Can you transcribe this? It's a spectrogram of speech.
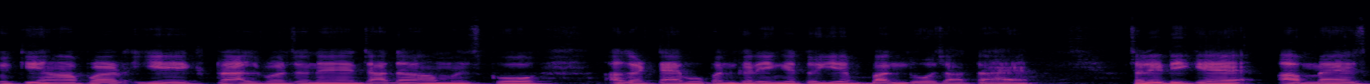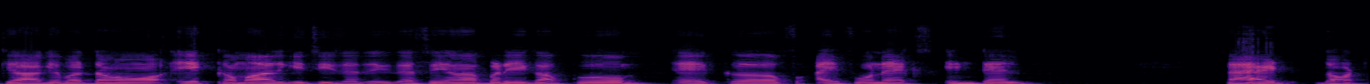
क्योंकि यहाँ पर ये एक ट्रायल वर्जन है ज़्यादा हम इसको अगर टैब ओपन करेंगे तो ये बंद हो जाता है। चलिए ठीक है, अब मैं इसके आगे बताऊँ, एक कमाल की चीज़ है जैसे यहाँ पर एक आपको एक iPhone X Intel pad dot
